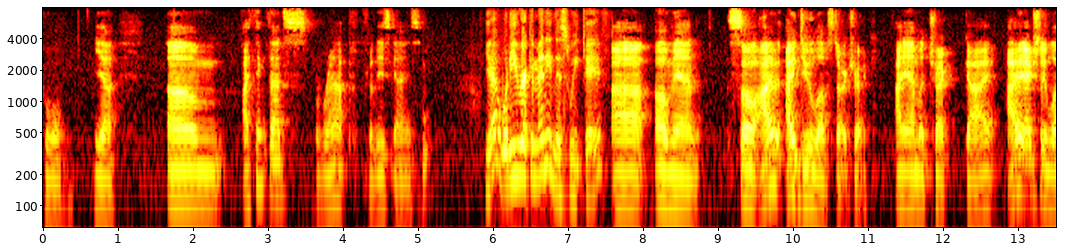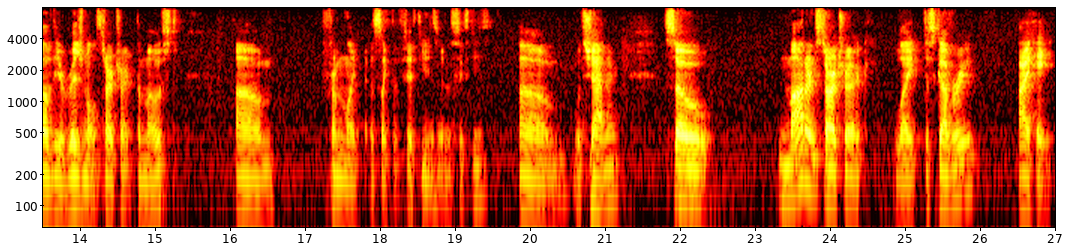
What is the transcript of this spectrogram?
Cool. Yeah. Um, I think that's a wrap for these guys. Yeah, what are you recommending this week, Dave? Uh, oh man. So I I do love Star Trek. I am a Trek guy. I actually love the original Star Trek the most. Um, from like it's like the fifties or the sixties. Um, with Shatner. So modern Star Trek, like Discovery, I hate.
